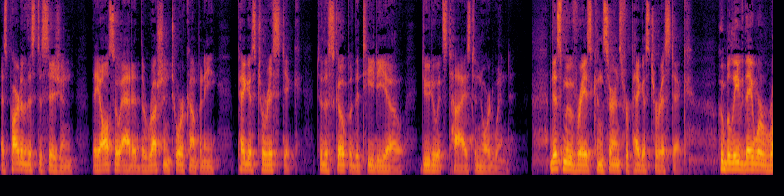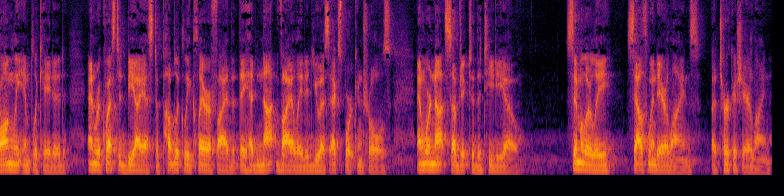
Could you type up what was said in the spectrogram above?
As part of this decision, they also added the Russian tour company Pegas Turistik to the scope of the TDO due to its ties to Nordwind. This move raised concerns for Pegas Turistik, who believed they were wrongly implicated and requested BIS to publicly clarify that they had not violated U.S. export controls and were not subject to the TDO. Similarly, Southwind Airlines, a Turkish airline,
